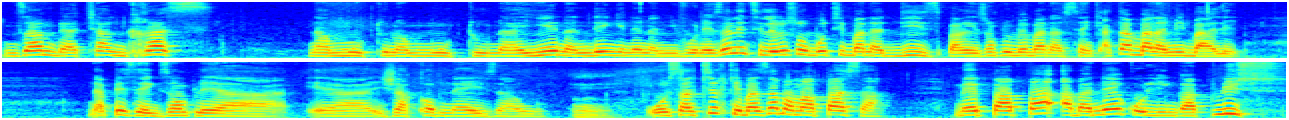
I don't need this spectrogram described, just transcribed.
nzambe atya grâce na mutu na mutu na ye na ndenge na ye na niveau na eza neti lelo so oboti bana 10 par exemple obe bana 5 ata bana mibale napesa exemple ya, ya jacob na esau mm. osentir ke baza bamapasa mais papa abandaki kolinga plus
